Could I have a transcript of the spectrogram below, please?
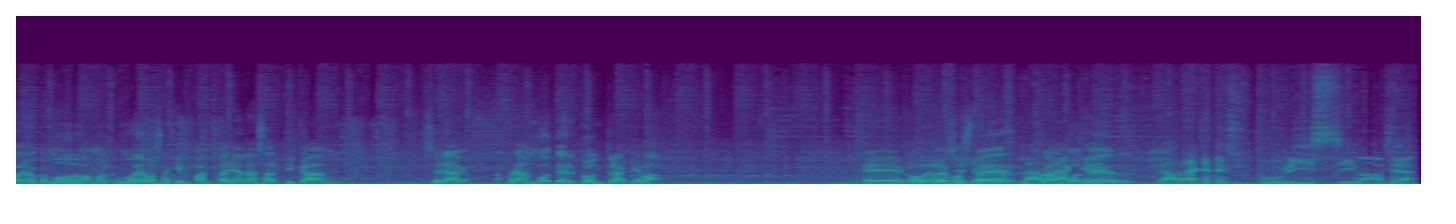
bueno, como, vamos, como vemos aquí en pantalla en la Salticam, será Fran Bottle contra Kebab. Eh, como Bueno, podemos señores, ver, la Fran bracket- Bottle La bracket es durísima. O sea,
